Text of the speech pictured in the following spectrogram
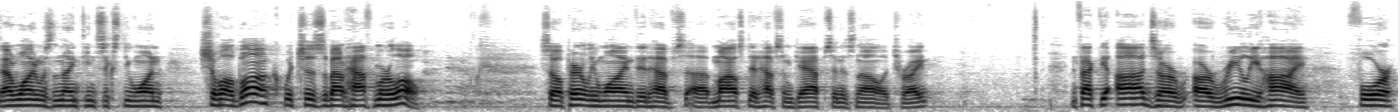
That wine was the 1961 Cheval Blanc, which is about half Merlot. So apparently, wine did have, uh, Miles did have some gaps in his knowledge, right? In fact, the odds are, are really high for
